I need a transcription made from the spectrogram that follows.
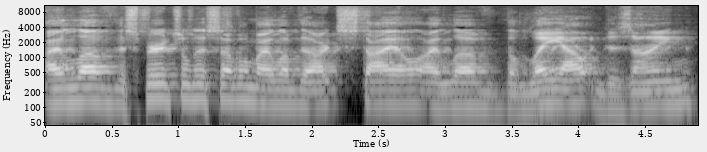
I love the spiritualness of them. I love the art style. I love the layout and design.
